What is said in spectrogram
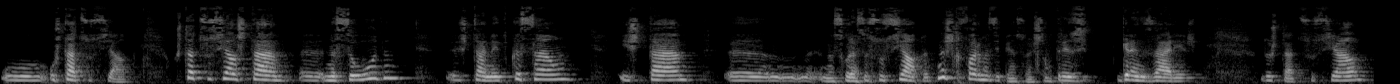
o, o Estado Social? O Estado Social está uh, na saúde, está na educação e está uh, na segurança social, portanto, nas reformas e pensões. São três grandes áreas do Estado Social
